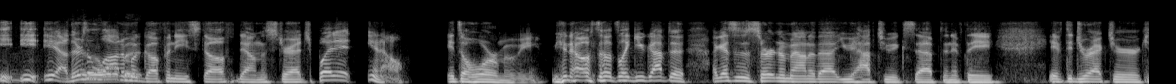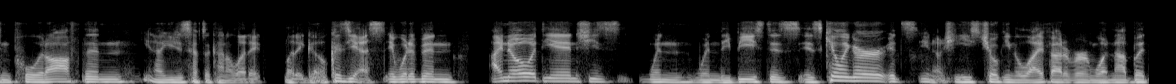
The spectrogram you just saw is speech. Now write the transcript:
y- Yeah, there's a A lot of. MacGuffin stuff down the stretch, but it, you know, it's a horror movie, you know. So it's like you have to. I guess there's a certain amount of that you have to accept, and if they, if the director can pull it off, then you know you just have to kind of let it let it go. Because yes, it would have been. I know at the end she's when when the beast is is killing her, it's you know she, he's choking the life out of her and whatnot, but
